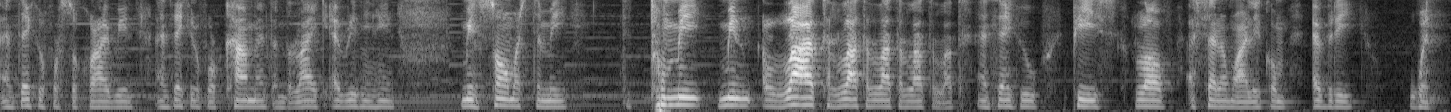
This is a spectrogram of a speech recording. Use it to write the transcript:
and thank you for subscribing and thank you for comment and like everything means so much to me. To me mean a lot a lot a lot a lot a lot. And thank you. Peace love assalamu alaikum everyone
